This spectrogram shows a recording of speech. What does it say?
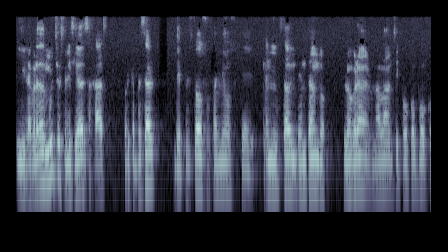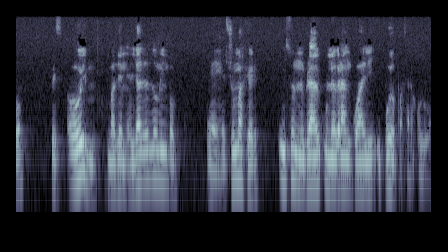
y la verdad muchas felicidades a Haas, porque a pesar de pues, todos sus años que, han estado intentando lograr un avance y poco a poco, pues hoy, más bien el día del domingo, eh, Schumacher hizo un gran, una gran quali y pudo pasar a q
